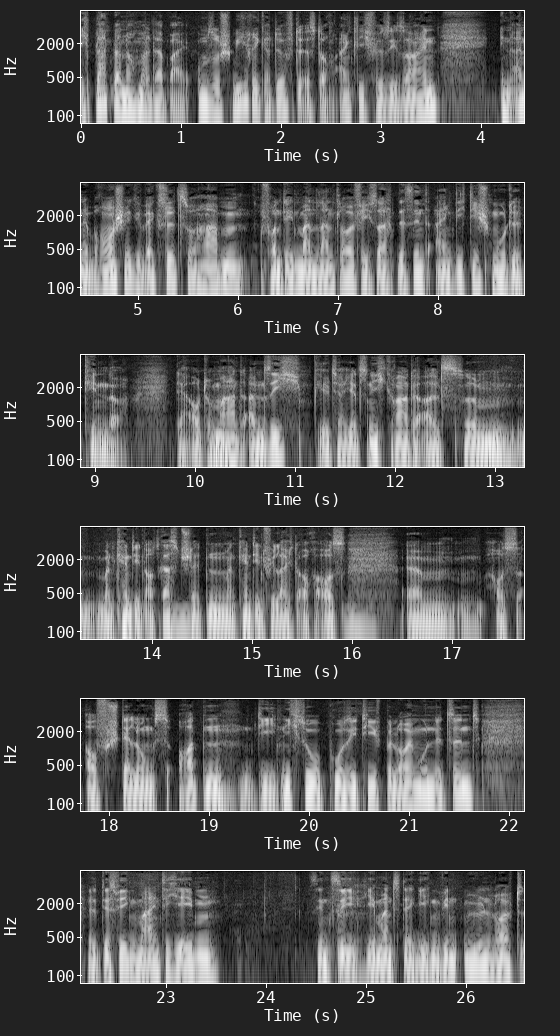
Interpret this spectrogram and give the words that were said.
Ich bleib da nochmal dabei. Umso schwieriger dürfte es doch eigentlich für Sie sein, in eine Branche gewechselt zu haben, von denen man landläufig sagt, es sind eigentlich die Schmuddelkinder. Der Automat an sich gilt ja jetzt nicht gerade als, ähm, man kennt ihn aus Gaststätten, man kennt ihn vielleicht auch aus, ähm, aus Aufstellungsorten, die nicht so positiv beleumundet sind. Deswegen meinte ich eben, sind Sie jemand, der gegen Windmühlen läuft?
